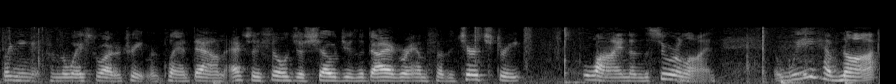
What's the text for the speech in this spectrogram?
bringing it from the wastewater treatment plant down. Actually, Phil just showed you the diagram for the Church Street line and the sewer line. We have not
